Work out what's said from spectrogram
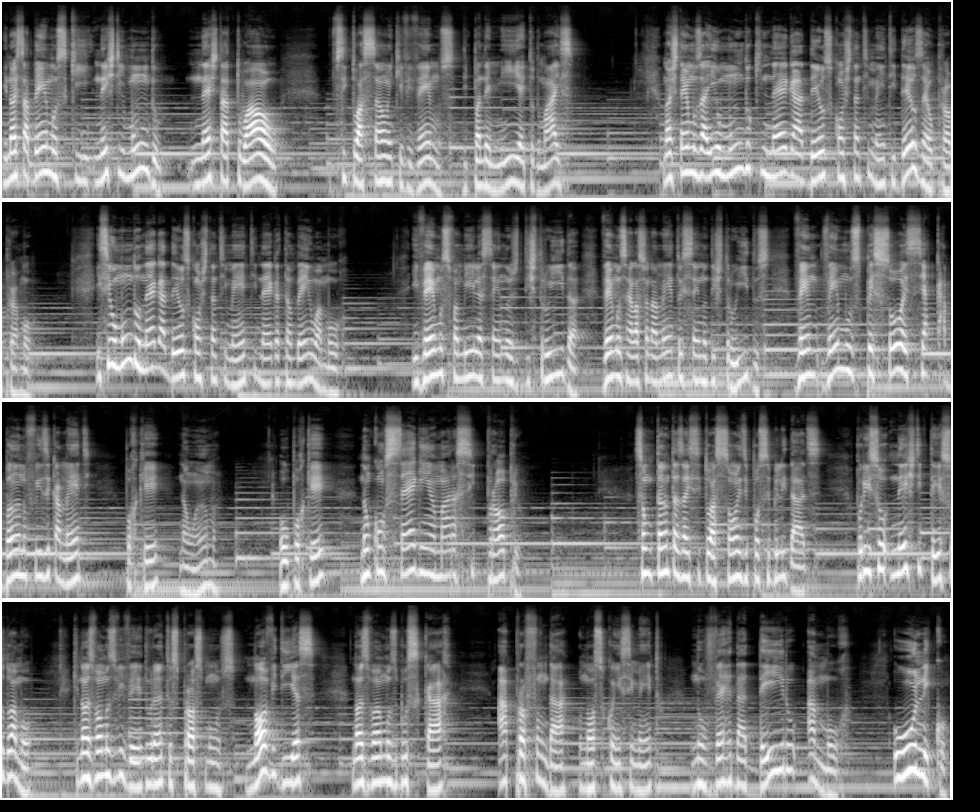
E nós sabemos que neste mundo, nesta atual situação em que vivemos, de pandemia e tudo mais, nós temos aí o mundo que nega a Deus constantemente, e Deus é o próprio amor. E se o mundo nega a Deus constantemente, nega também o amor. E vemos famílias sendo destruídas, vemos relacionamentos sendo destruídos, vemos pessoas se acabando fisicamente porque não ama ou porque não conseguem amar a si próprio. São tantas as situações e possibilidades. Por isso, neste terço do amor, que nós vamos viver durante os próximos nove dias, nós vamos buscar aprofundar o nosso conhecimento no verdadeiro amor. O único,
